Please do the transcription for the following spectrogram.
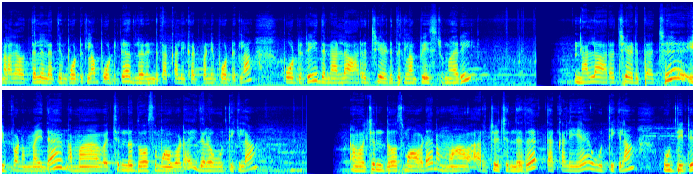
மிளகா வத்தல் எல்லாத்தையும் போட்டுக்கலாம். போட்டுட்டு அதில் ரெண்டு தக்காளி கட் பண்ணி போட்டுக்கலாம். போட்டுட்டு இதை நல்லா அரைச்சி எடுத்துக்கலாம். பேஸ்ட் மாதிரி. நல்லா அரைச்சி எடுத்தாச்சு. இப்போ நம்ம இதை நம்ம வச்சுருந்த தோசை மாவோட இதில் ஊற்றிக்கலாம் நம்ம வச்சுருந்த தோசை மாவோட நம்ம அரைச்சி வச்சுருந்ததை தக்காளியை ஊற்றிக்கலாம் ஊற்றிட்டு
